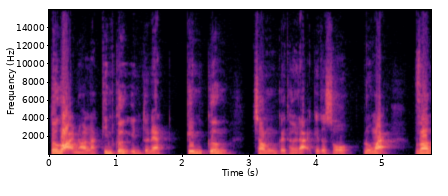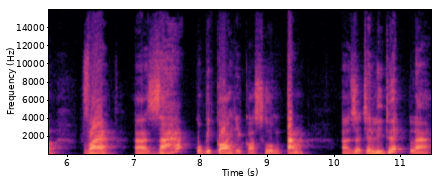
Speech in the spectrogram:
Tôi gọi nó là kim cương internet kim cương trong cái thời đại kỹ thuật số đúng không ạ? Vâng và à, giá của bitcoin thì có xuống tăng à, dựa trên lý thuyết là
